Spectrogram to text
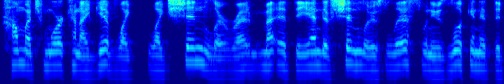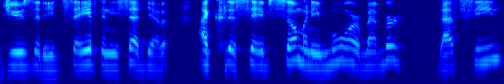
how much more can I give? Like, like Schindler, right? At the end of Schindler's list, when he was looking at the Jews that he'd saved, and he said, Yeah, I could have saved so many more. Remember that scene?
